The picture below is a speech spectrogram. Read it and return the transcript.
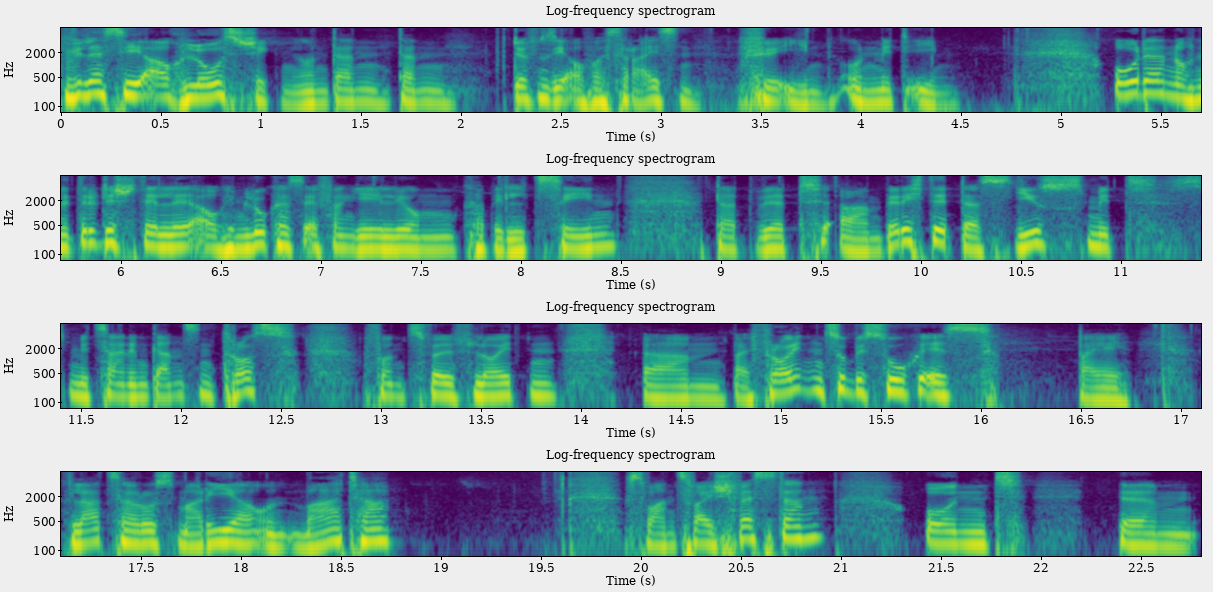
will er sie auch losschicken und dann, dann dürfen sie auch was reißen für ihn und mit ihm. Oder noch eine dritte Stelle, auch im Lukas-Evangelium, Kapitel 10. Dort wird ähm, berichtet, dass Jesus mit, mit seinem ganzen Tross von zwölf Leuten ähm, bei Freunden zu Besuch ist, bei Lazarus, Maria und Martha. Es waren zwei Schwestern und ähm,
